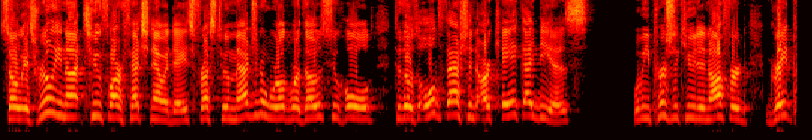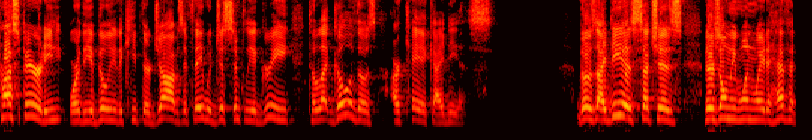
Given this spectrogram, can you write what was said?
So it's really not too far fetched nowadays for us to imagine a world where those who hold to those old fashioned archaic ideas will be persecuted and offered great prosperity or the ability to keep their jobs if they would just simply agree to let go of those archaic ideas. Those ideas, such as there's only one way to heaven.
